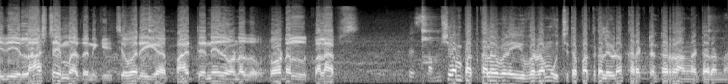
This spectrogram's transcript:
ఇది లాస్ట్ టైం అతనికి. చివరి ఇక పార్టీ అనేది ఉండదు. టోటల్ కొలాప్స్ అంటే సంక్షేమ పథకాలు ఇవ్వ- ఇవ్వడం ఉచిత పథకాలు ఇవ్వడం కరెక్ట్ అంటారు రాంగ్ అంటారన్న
